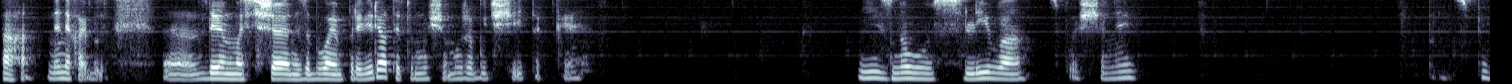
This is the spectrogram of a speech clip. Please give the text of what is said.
Ага, не нехай буде. Е, Дивимось, ще не забуваємо перевіряти, тому що може бути ще й таке. І знову зліва з площини. В принципі.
